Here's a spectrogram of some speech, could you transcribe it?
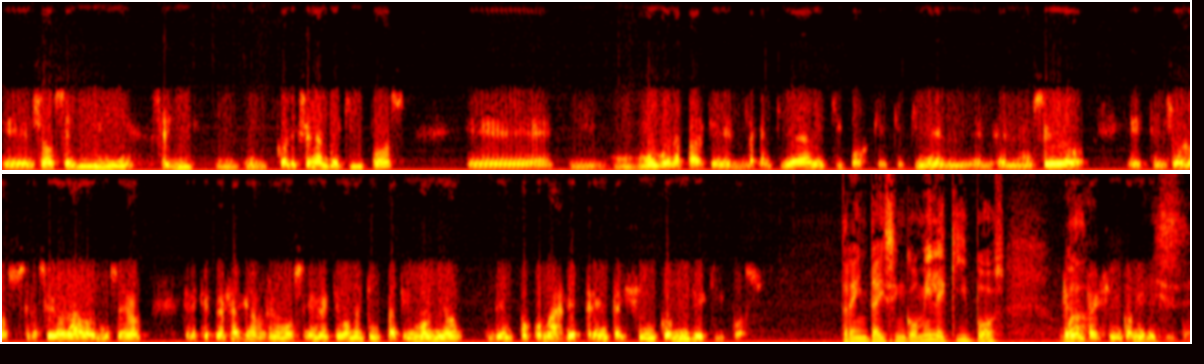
eh, yo seguí, seguí coleccionando equipos eh, y muy buena parte de la cantidad de equipos que, que tiene el, el, museo, este, yo los, se los he donado al museo tenés que pensar que nosotros tenemos en este momento un patrimonio de un poco más de 35 mil equipos. 35 mil equipos. 35 mil equipos.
